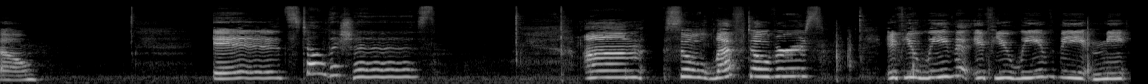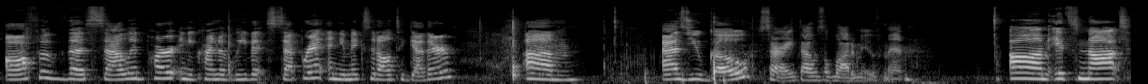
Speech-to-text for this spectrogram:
So it's delicious. Um, so leftovers, if you leave it, if you leave the meat off of the salad part and you kind of leave it separate and you mix it all together, um, as you go, sorry, that was a lot of movement. Um, it's not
